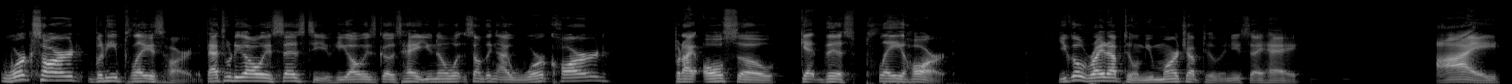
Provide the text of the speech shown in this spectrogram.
works hard, but he plays hard. That's what he always says to you. He always goes, "Hey, you know what? Something I work hard, but I also get this, play hard." You go right up to him, you march up to him and you say, "Hey, I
